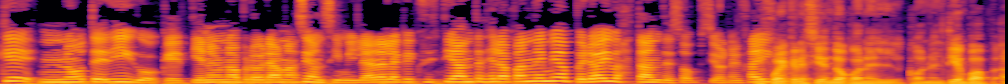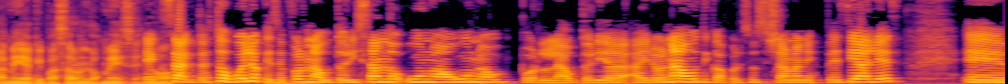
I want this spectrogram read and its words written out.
que no te digo que tienen una programación similar a la que existía antes de la pandemia, pero hay bastantes opciones. Y fue creciendo con el, con el tiempo a, medida que pasaron los meses. ¿no? Exacto, estos vuelos que se fueron autorizando uno a uno por la autoridad aeronáutica, por eso se llaman especiales. Eh,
